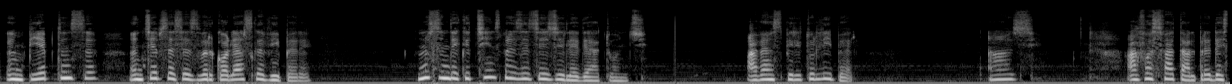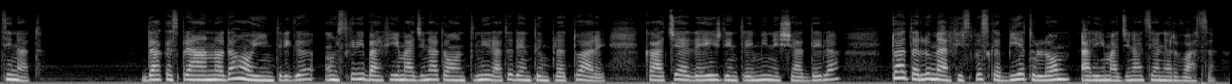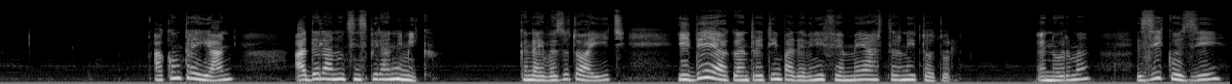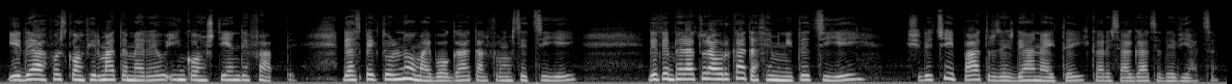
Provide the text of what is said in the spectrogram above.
În piept însă încep să se zvârcolească vipere. Nu sunt decât 15 zile de atunci. Aveam spiritul liber. Azi a fost fatal, predestinat. Dacă spre a înnoda o intrigă, un scrib ar fi imaginat o întâlnire atât de întâmplătoare ca aceea de aici dintre mine și Adela, toată lumea ar fi spus că bietul om are imaginația nervoasă. Acum trei ani, Adela nu-ți inspira nimic. Când ai văzut-o aici, ideea că între timp a devenit femeie a stârnit totul. În urmă, Zi cu zi, ideea a fost confirmată mereu inconștient de fapte, de aspectul nou mai bogat al frumuseții ei, de temperatura urcată a feminității ei și de cei 40 de ani ai tăi care se agață de viață.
